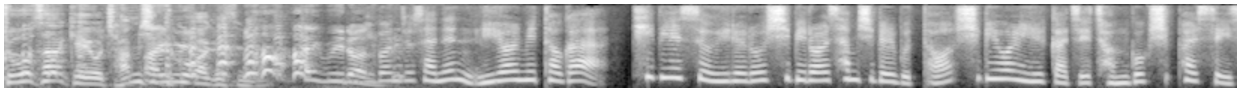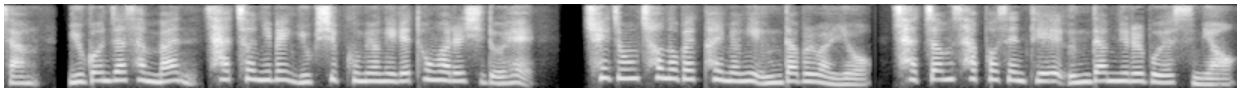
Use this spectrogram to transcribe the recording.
조사 개요 잠시 듣고 가겠습니다. 아이고 이런. 이번 조사는 리얼미터가 TBS 의뢰로 11월 30일부터 12월 2일까지 전국 18세 이상 유권자 3만 4,269명에게 통화를 시도해 최종 1,508명이 응답을 완료, 4.4%의 응답률을 보였으며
